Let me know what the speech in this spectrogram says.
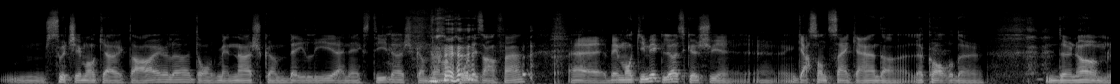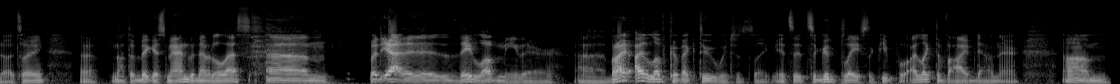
mm, switcher mon caractère là. Donc maintenant je suis comme Bailey à NXT là. Je suis comme vraiment pour les enfants. Euh, ben mon gimmick là c'est que je suis un, un garçon de 5 ans dans le corps d'un d'un homme là tu sais. Uh, not the biggest man but nevertheless. Um, but yeah they, they love me there. Uh, but I, I love Quebec too which is like it's it's a good place. Like people I like the vibe down there. Um,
